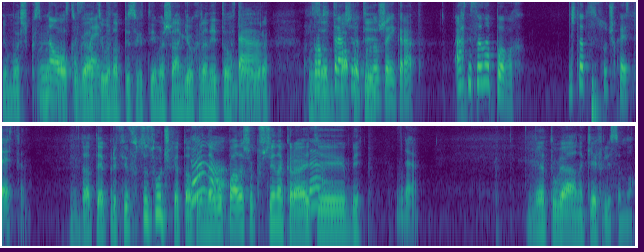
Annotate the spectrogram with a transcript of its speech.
Имаш късмет. Много Аз тогава късмет. ти го написах, ти имаш ангел-хранител в Да. тази игра. Просто За трябваше два да продължа играта. Аз не се напъвах. Нещата се случваха естествено. Да, те при Фифо се случиха. То Да. при него падаше почти накрая Да. и ти би. Да. Ние тогава на кефи ли съм много?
